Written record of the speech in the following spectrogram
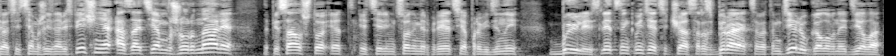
от системы жизнеобеспечения, а затем в журнале написал, что эти реанимационные мероприятия проведены были. Следственный комитет сейчас разбирается в этом деле. Уголовное дело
